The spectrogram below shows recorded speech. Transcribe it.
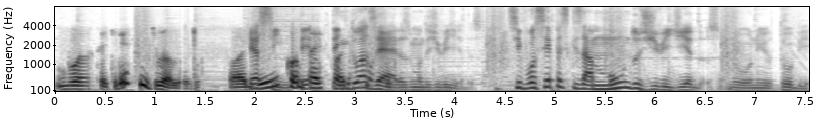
Você que decide, meu amigo. Pode Porque assim, tem, tem duas eras Mundos Divididos. Se você pesquisar Mundos Divididos no, no YouTube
